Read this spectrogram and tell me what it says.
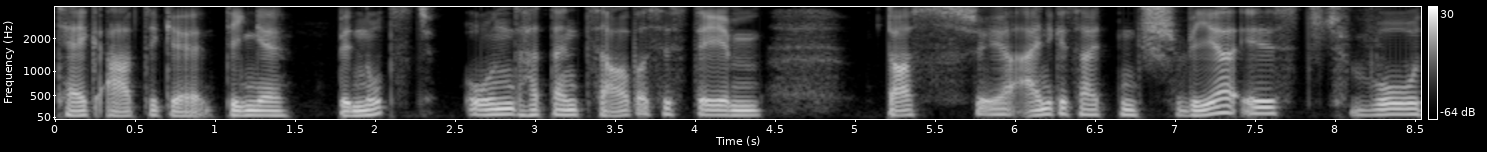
tagartige Dinge benutzt und hat ein Zaubersystem, das ja einige Seiten schwer ist, wo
